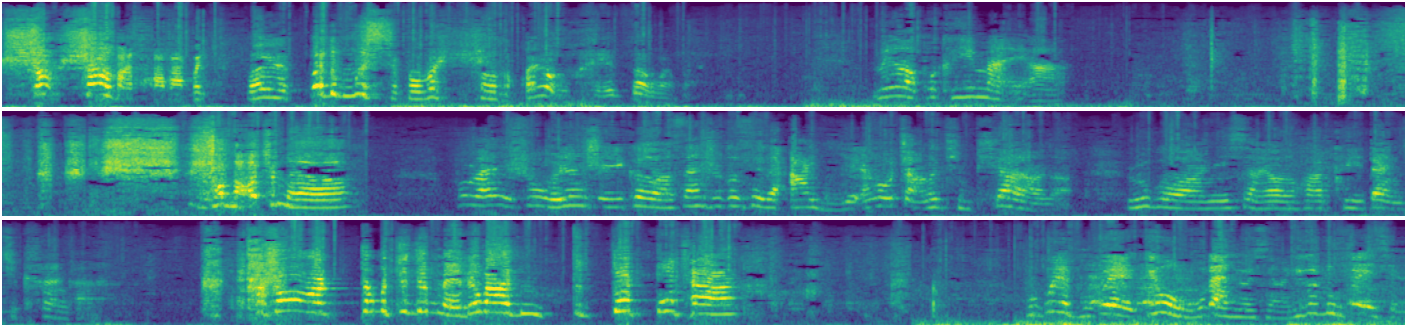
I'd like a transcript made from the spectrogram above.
上上吧，上吧，我我我都没媳妇，我上哪要孩子我？没老婆可以买呀。上哪去买啊？不瞒你说，我认识一个三十多岁的阿姨，然后长得挺漂亮的。如果你想要的话，可以带你去看看。他上这不直接买的吗？多多多钱？啊不贵不贵，给我五百就行，一个路费钱，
